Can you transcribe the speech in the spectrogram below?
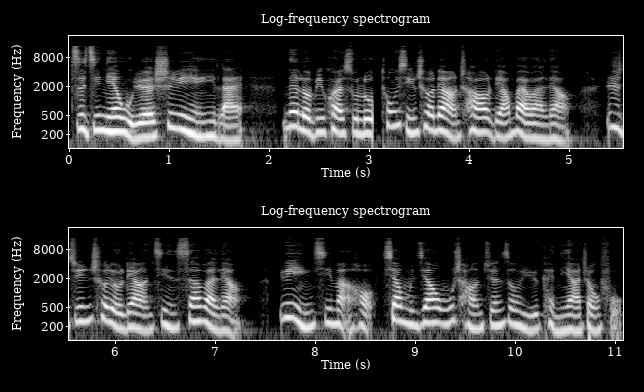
自今年五月试运营以来，内罗毕快速路通行车辆超两百万辆，日均车流量近三万辆。运营期满后，项目将无偿捐赠于肯尼亚政府。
